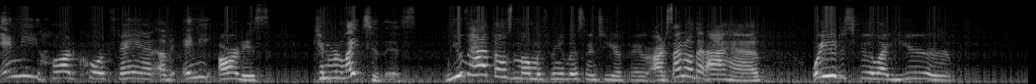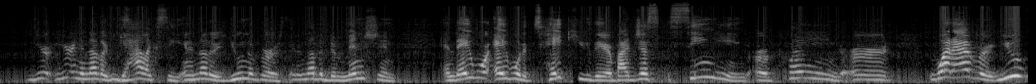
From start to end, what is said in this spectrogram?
any hardcore fan of any artist can relate to this. You've had those moments when you're listening to your favorite artist. I know that I have, where you just feel like you're you're you're in another galaxy, in another universe, in another dimension. And they were able to take you there by just singing or playing or whatever. You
